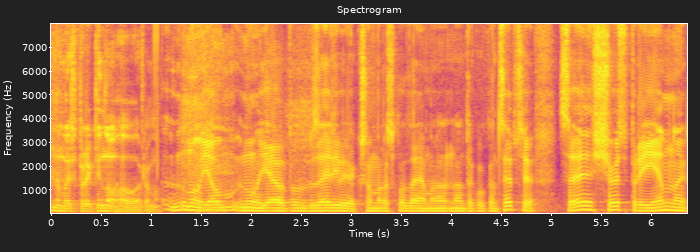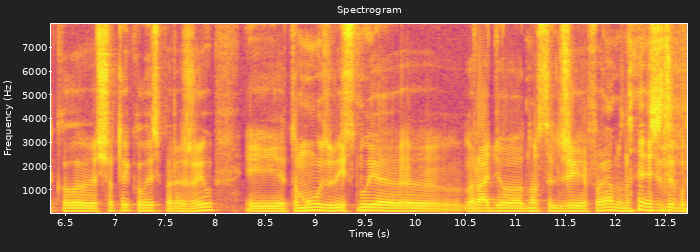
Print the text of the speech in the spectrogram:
Ну, ми ж про кіно говоримо. Ну, я, ну, я взагалі, якщо ми розкладаємо на, на таку концепцію, це щось приємне, коли, що ти колись пережив. І тому існує е, радіо Nostalgia FM, знаєш, типу,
